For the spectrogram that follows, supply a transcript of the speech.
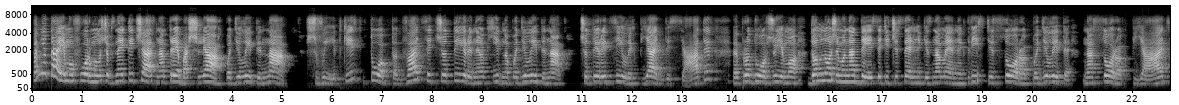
Пам'ятаємо формулу, щоб знайти час, нам треба шлях поділити на швидкість, тобто 24 необхідно поділити на 4,5. Е, Продовжуємо, домножимо на 10 і чисельник і знаменник 240 поділити на 45.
